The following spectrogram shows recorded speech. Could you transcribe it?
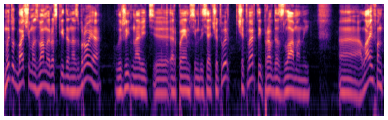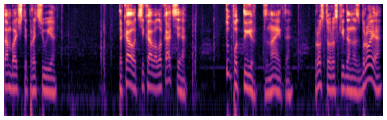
Ми тут бачимо з вами розкидана зброя. Лежить навіть РПМ 74, правда, зламаний. Е, лайфон там, бачите, працює. Така от цікава локація. Тупо тир, знаєте. Просто розкидана зброя.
